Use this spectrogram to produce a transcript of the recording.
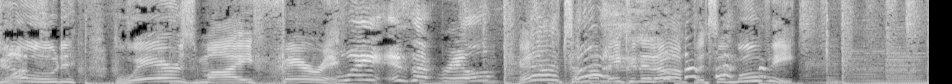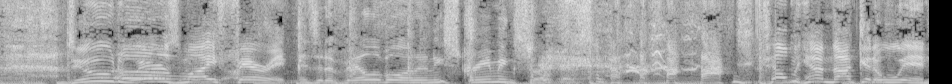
Dude, where's my ferret? Wait, is that real? Yeah, it's, I'm not making it up. It's a movie. Dude, oh where's my ferret? Is it available on any streaming service? Tell me I'm not going to win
